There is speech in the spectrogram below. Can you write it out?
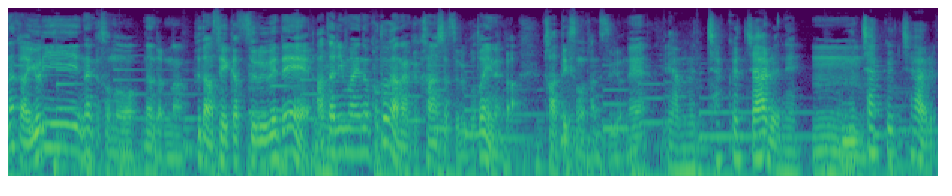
なんかよりなんかそのなんだろうな普段生活する上でうん。当たり前のことがなんか感謝することになんか変わってきそうな感じするよね。いやむちゃくちゃあるね。うん、むちゃくちゃある。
